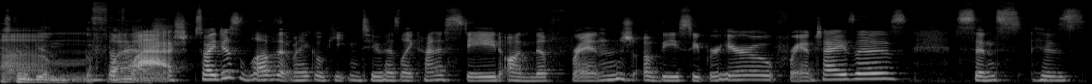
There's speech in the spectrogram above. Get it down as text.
He's gonna be in um, the the Flash. Flash. So I just love that Michael Keaton too has like kind of stayed on the fringe of these superhero franchises since his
